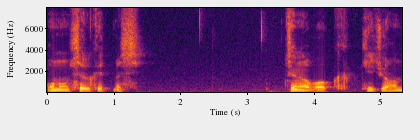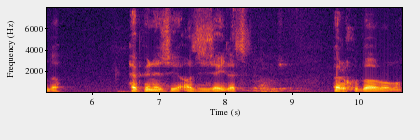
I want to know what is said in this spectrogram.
Onun sevk etmesi. Cenab-ı Hak ki cihanda hepinizi aziz eylesin. Berhudar olun.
